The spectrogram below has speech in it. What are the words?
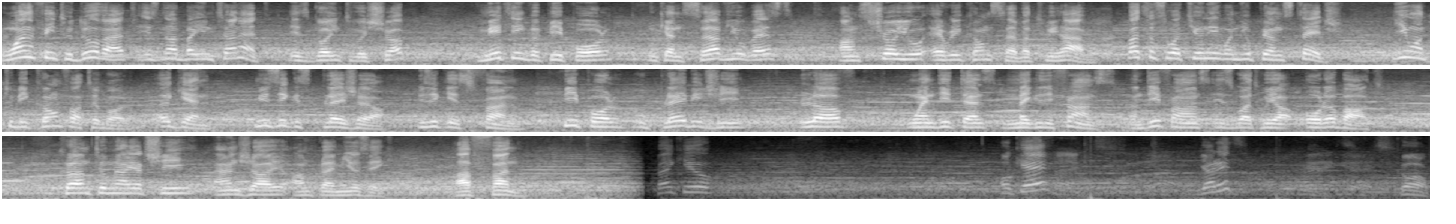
One thing to do that is not by internet, it's going to a shop, meeting the people who can serve you best and show you every concept that we have. That's also what you need when you play on stage. You want to be comfortable. Again, music is pleasure, music is fun. People who play BG love when details make a difference. And difference is what we are all about. Come to Mariachi, enjoy and play music. Have fun. Thank you. Okay? Got it? Cool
